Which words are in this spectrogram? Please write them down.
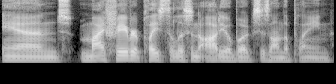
and my favorite place to listen to audiobooks is on the plane.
